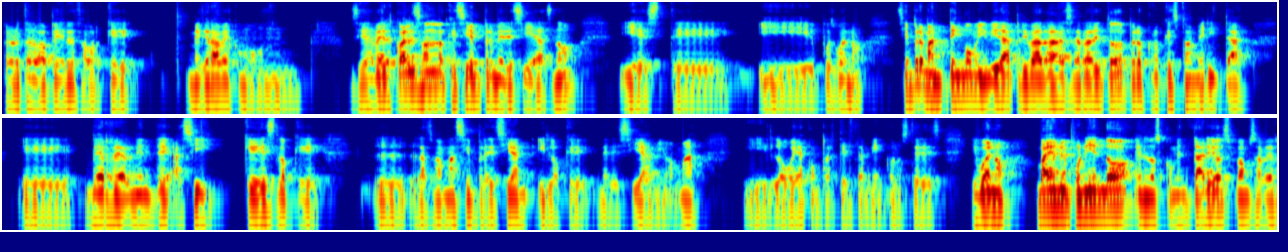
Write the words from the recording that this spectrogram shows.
pero ahorita le voy a pedir de favor que me grabe como un, Sí, a ver, ¿cuáles son lo que siempre me decías, no? Y este, y pues bueno, siempre mantengo mi vida privada cerrada y todo, pero creo que esto amerita eh, ver realmente así, qué es lo que las mamás siempre decían y lo que me decía mi mamá y lo voy a compartir también con ustedes. Y bueno, váyanme poniendo en los comentarios, vamos a ver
